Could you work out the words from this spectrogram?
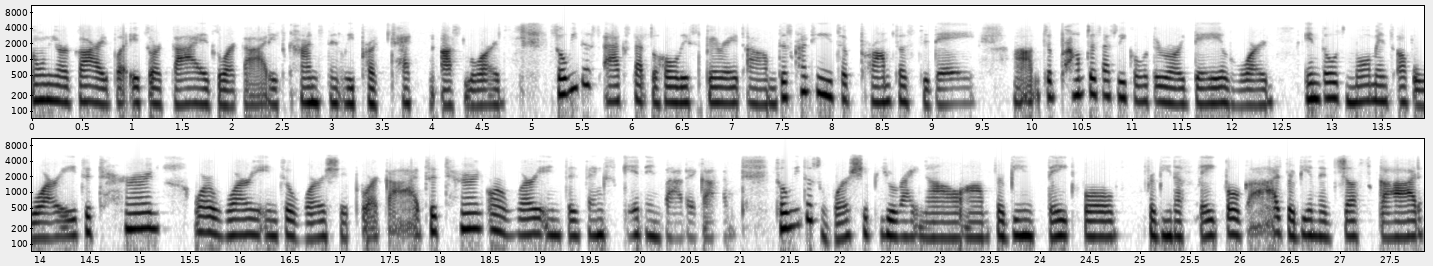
only our guide, but it's our guide, Lord God. It's constantly protecting us, Lord. So we just ask that the Holy Spirit um, just continue to prompt us today, um, to prompt us as we go through our day, Lord, in those moments of worry, to turn our worry into worship, Lord God, to turn our worry into thanksgiving, Father God. So we just worship you right now um, for being faithful for being a faithful God, for being a just God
